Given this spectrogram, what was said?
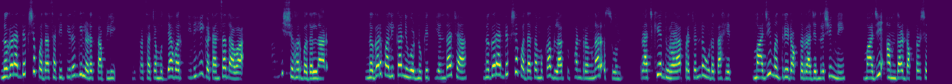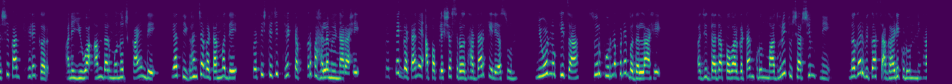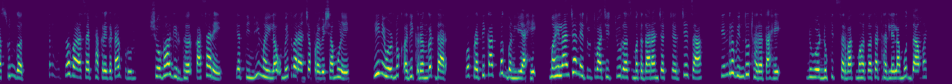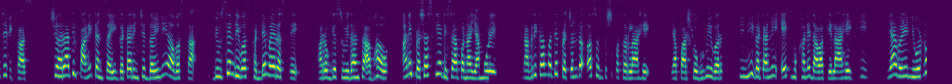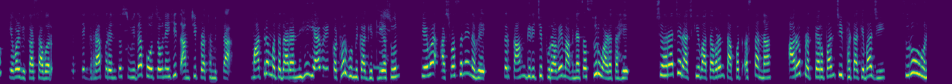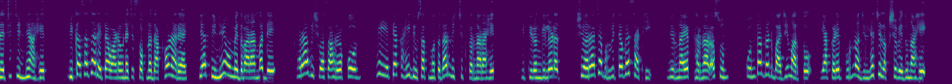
नगराध्यक्ष पदासाठी तिरंगी लढत तापली. विकासाच्या मुद्द्यावर तीनही गटांचा दावा. आम्ही शहर बदलणार. नगरपालिका निवडणुकीत यंदाच्या नगराध्यक्ष पदाचा मुकाबला तुफान रंगणार असून राजकीय धुराळा प्रचंड उडत आहेत. माजी मंत्री डॉक्टर राजेंद्र शिंगणे माजी आमदार डॉक्टर शशिकांत खेडेकर आणि युवा आमदार मनोज कायंदे या तिघांच्या गटांमध्ये प्रतिष्ठेची थेट टक्कर पाहायला मिळणार आहे. प्रत्येक गटाने आपापले शस्त्र धारदार केले असून निवडणुकीचा सूर पूर्णपणे बदलला आहे. अजितदादा पवार गटांकडून माधुरी तुषार शिंपणे नगर विकास आघाडीकडून नेहा सुनगत तर उद्धव बाळासाहेब ठाकरे गटाकडून शोभा गिरधर कासारे या तिन्ही महिला उमेदवारांच्या प्रवेशामुळे ही निवडणूक अधिक रंगतदार व प्रतिकात्मक बनली आहे. महिलांच्या नेतृत्वाची चुरस मतदारांच्या चर्चेचा केंद्रबिंदू ठरत आहे. निवडणुकीत सर्वात महत्त्वाचा ठरलेला मुद्दा म्हणजे विकास. शहरातील पाणी टंचाई गटारींची दयनीय अवस्था दिवसेंदिवस खड्डेमय रस्ते आरोग्य सुविधांचा अभाव आणि प्रशासकीय ढिसाळपणा यामुळे नागरिकांमध्ये प्रचंड असंतोष पसरला आहे. या पार्श्वभूमीवर तिन्ही गटांनी एकमुखाने दावा केला आहे की यावेळी निवडणूक केवळ विकासावर प्रत्येक घरापर्यंत सुविधा पोहोचवणे हीच आमची प्राथमिकता. मात्र मतदारांनीही यावेळी कठोर भूमिका घेतली असून केवळ आश्वासने नव्हे तर कामगिरीचे पुरावे मागण्याचा सूर वाढत आहे. शहराचे राजकीय वातावरण तापत असताना आरोप प्रत्यारोपांची फटाकेबाजी सुरू होण्याची चिन्हे आहेत. विकासाचा रेटा वाढवण्याचे स्वप्न दाखवणाऱ्या या तिन्ही उमेदवारांमध्ये खरा विश्वासार्ह कोण हे येत्या काही दिवसात मतदार निश्चित करणार आहेत. ही तिरंगी लढत शहराच्या भवितव्यासाठी निर्णायक ठरणार असून कोणता गट बाजी मारतो याकडे पूर्ण जिल्ह्याचे लक्ष वेधून आहे.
